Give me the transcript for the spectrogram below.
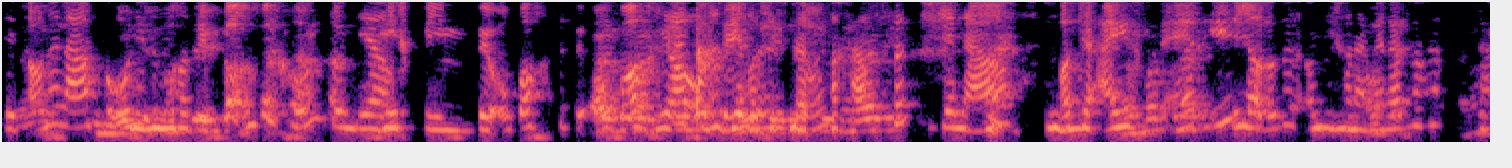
dort anlaufen, ohne dass quasi jemand rauskommt und Ja. mich beim Beobachten beobachtet. Ja, oder dir sehen, etwas möchte verkaufen. Genau, was ja eigentlich fair ist, Ja. oder? Und ich habe mir einfach zehn-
